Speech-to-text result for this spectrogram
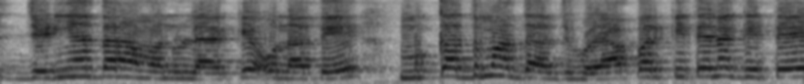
ਜਿਹੜੀਆਂ ਧਾਰਾਵਾਂ ਨੂੰ ਲੈ ਕੇ ਉਹਨਾਂ ਤੇ ਮੁਕੱਦਮਾ ਦਰਜ ਹੋਇਆ। ਪਰ ਕਿਤੇ ਨਾ ਕਿਤੇ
